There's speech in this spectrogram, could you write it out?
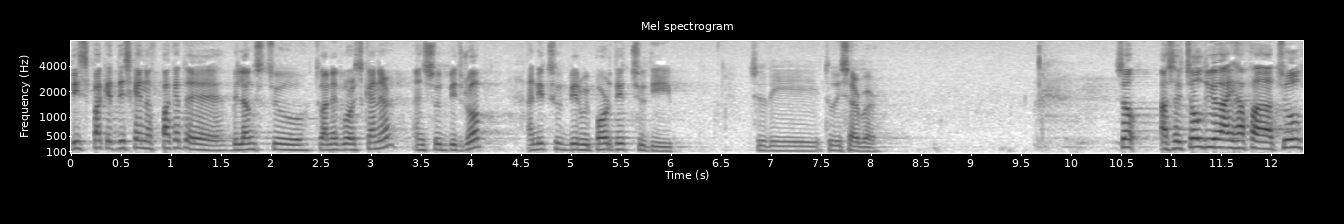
this, packet, this kind of packet uh, belongs to, to a network scanner and should be dropped, and it should be reported to the, to the, to the server. So, as I told you, I have a tool.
